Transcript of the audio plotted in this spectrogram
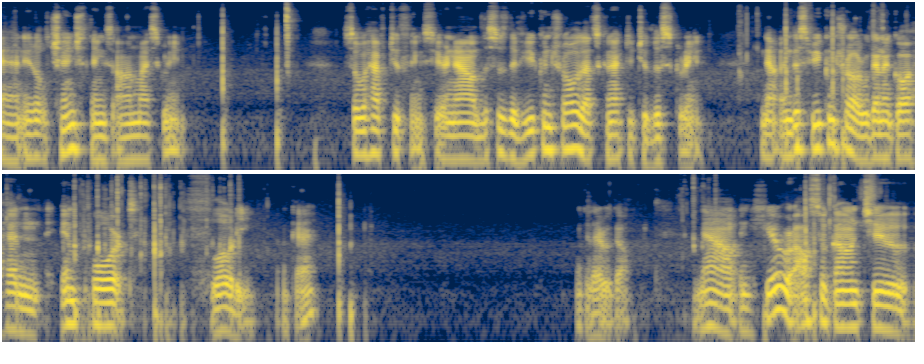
and it'll change things on my screen. So we have two things here. Now this is the view controller that's connected to this screen. Now in this view controller we're going to go ahead and import floaty. Okay. Okay, there we go. Now in here we're also going to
